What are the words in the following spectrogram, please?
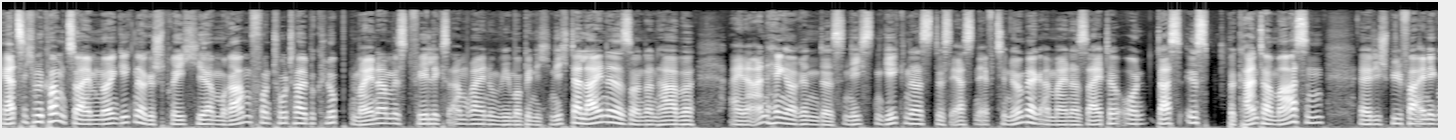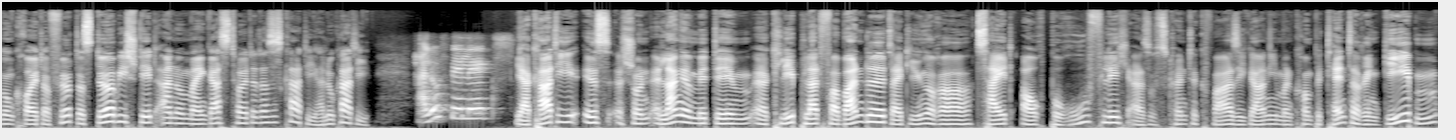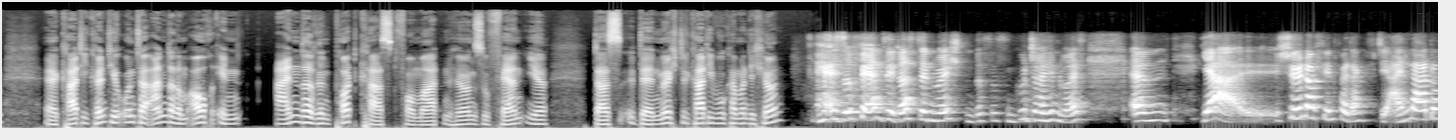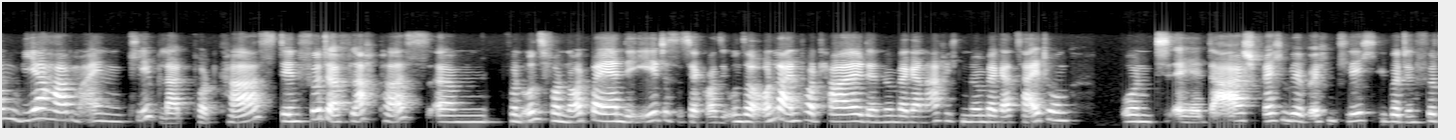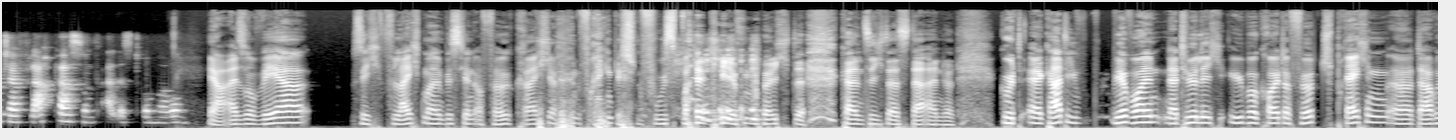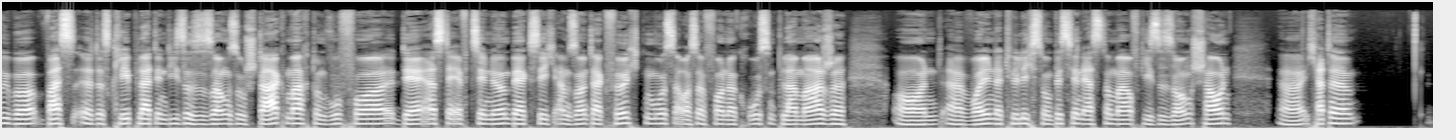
Herzlich willkommen zu einem neuen Gegnergespräch hier im Rahmen von Total Beklubbt. Mein Name ist Felix Amrein und wie immer bin ich nicht alleine, sondern habe eine Anhängerin des nächsten Gegners des ersten FC Nürnberg an meiner Seite und das ist bekanntermaßen äh, die Spielvereinigung Kräuter Fürth. Das Derby steht an und mein Gast heute, das ist Kati. Hallo Kati. Hallo Felix. Ja, Kati ist schon lange mit dem äh, Kleeblatt verbandelt, seit jüngerer Zeit auch beruflich. Also es könnte quasi gar niemand kompetenteren geben. Äh, Kati, könnt ihr unter anderem auch in anderen Podcast-Formaten hören, sofern ihr das denn möchtet. Kathi, wo kann man dich hören? Sofern Sie das denn möchten, das ist ein guter Hinweis. Ähm, ja, schön auf jeden Fall, danke für die Einladung. Wir haben einen Kleeblatt-Podcast, den Fürther Flachpass ähm, von uns von nordbayern.de. Das ist ja quasi unser Online-Portal der Nürnberger Nachrichten, Nürnberger Zeitung. Und äh, da sprechen wir wöchentlich über den Fürther Flachpass und alles drumherum. Ja, also wer sich vielleicht mal ein bisschen erfolgreicheren fränkischen Fußball geben möchte, kann sich das da anhören. Gut, äh, Kathi, wir wollen natürlich über Kräuter Fürth sprechen, äh, darüber, was äh, das Kleeblatt in dieser Saison so stark macht und wovor der erste FC Nürnberg sich am Sonntag fürchten muss, außer vor einer großen Blamage und äh, wollen natürlich so ein bisschen erst nochmal auf die Saison schauen. Äh, ich hatte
